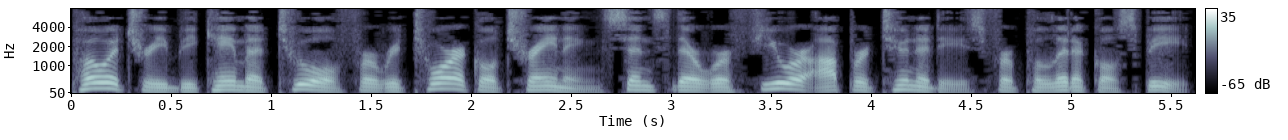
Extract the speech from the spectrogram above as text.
poetry became a tool for rhetorical training since there were fewer opportunities for political speech.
